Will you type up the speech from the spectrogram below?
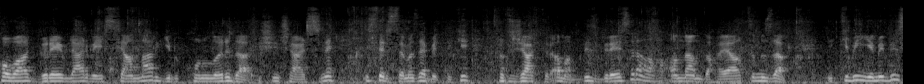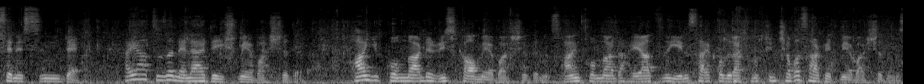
kova, grevler ve isyanlar gibi konuları da işin içerisine ister istemez elbette ki katacaktır. Ama biz bireysel anlamda hayatımıza 2021 senesinde hayatınızda neler değişmeye başladı? Hangi konularda risk almaya başladınız? Hangi konularda hayatınızda yeni sayfalar açmak için çaba sarf etmeye başladınız?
